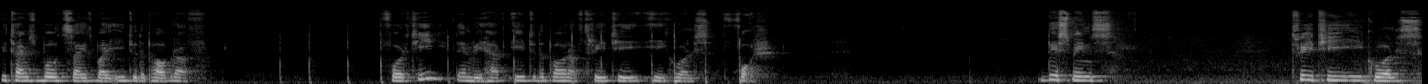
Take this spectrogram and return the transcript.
We times both sides by e to the power of 4t, then we have e to the power of 3t equals 4. This means 3t equals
